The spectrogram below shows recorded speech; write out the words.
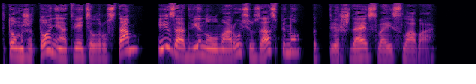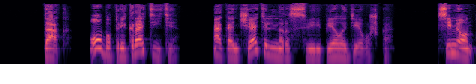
В том же тоне ответил Рустам и задвинул Марусю за спину, подтверждая свои слова. Так, оба прекратите, окончательно рассвирепела девушка. Семён,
